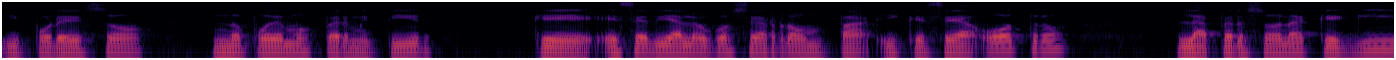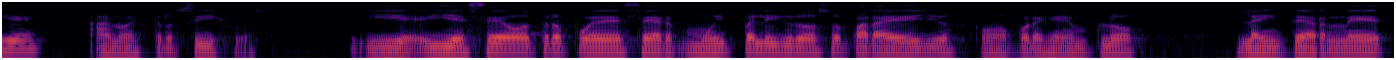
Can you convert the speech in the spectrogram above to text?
y por eso no podemos permitir que ese diálogo se rompa y que sea otro la persona que guíe a nuestros hijos. Y, ese otro puede ser muy peligroso para ellos, como por ejemplo la internet,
